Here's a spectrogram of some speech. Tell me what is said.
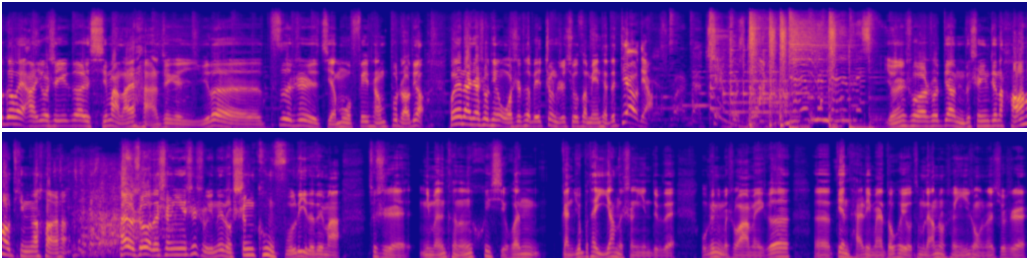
各位啊，又是一个喜马拉雅这个娱乐自制节目，非常不着调，欢迎大家收听，我是特别正直、羞涩、腼腆的调调。有人说说调你的声音真的好好听啊，还有说我的声音是属于那种声控福利的，对吗？就是你们可能会喜欢感觉不太一样的声音，对不对？我跟你们说啊，每个呃电台里面都会有这么两种声音，一种呢就是。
